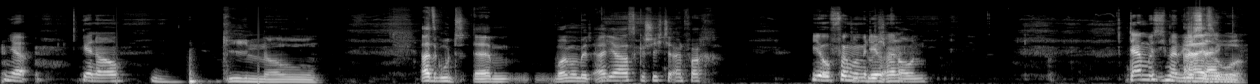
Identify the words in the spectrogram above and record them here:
Ja. Genau. Genau. Also gut, ähm, wollen wir mit Elias Geschichte einfach Jo, fangen wir mit dem an. Da muss ich mal wieder Also. sagen.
